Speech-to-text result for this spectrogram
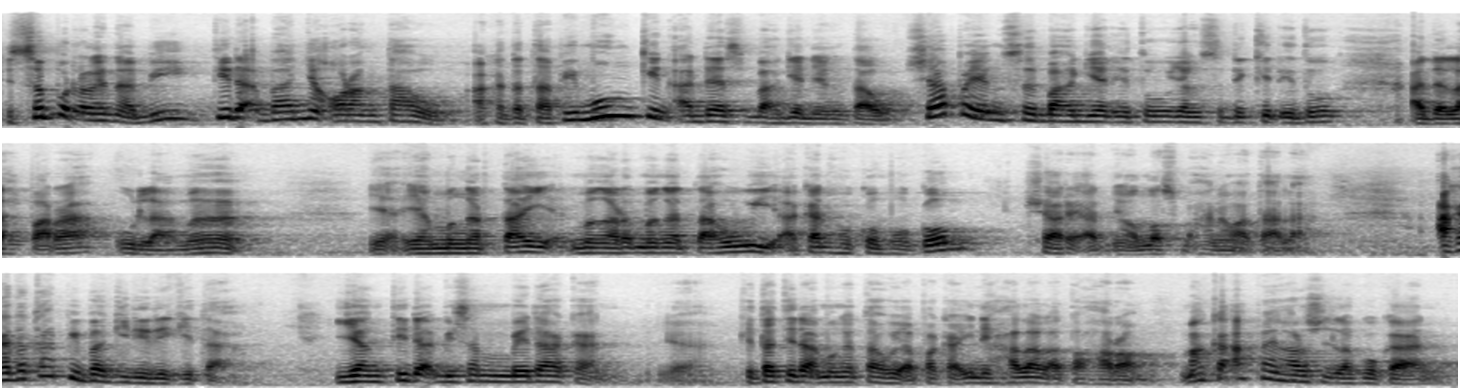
disebut oleh Nabi tidak banyak orang tahu, akan tetapi mungkin ada sebagian yang tahu. Siapa yang sebagian itu, yang sedikit itu adalah para ulama ya, yang mengetahui, mengetahui akan hukum-hukum syariatnya Allah Subhanahu Wa Taala. Akan tetapi bagi diri kita yang tidak bisa membedakan, ya, kita tidak mengetahui apakah ini halal atau haram. Maka apa yang harus dilakukan?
